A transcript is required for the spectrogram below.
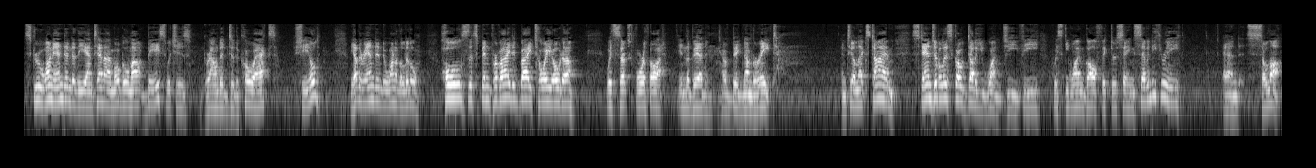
screw one end into the antenna mobile mount base, which is grounded to the coax shield the other end into one of the little holes that's been provided by Toyota with such forethought in the bed of big number 8. Until next time, Stan Gibilisco W1GV, Whiskey 1 Golf Victor saying 73, and so long.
